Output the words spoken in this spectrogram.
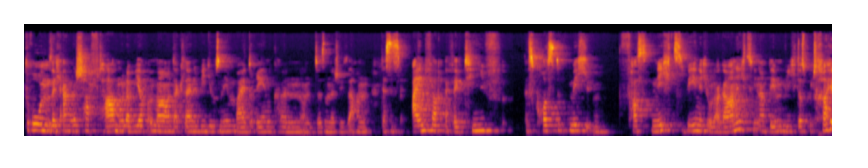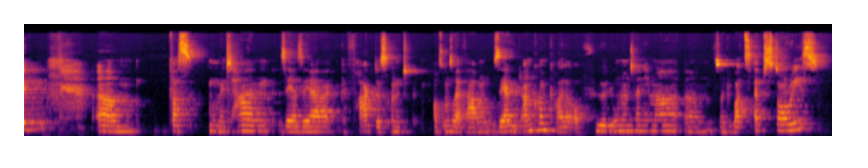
Drohnen sich angeschafft haben oder wie auch immer und da kleine Videos nebenbei drehen können. Und das sind natürlich Sachen, das ist einfach effektiv. Es kostet mich fast nichts, wenig oder gar nichts, je nachdem, wie ich das betreibe. Ähm, was momentan sehr, sehr gefragt ist und aus unserer Erfahrung sehr gut ankommt, gerade auch für Lohnunternehmer, ähm, sind WhatsApp-Stories.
